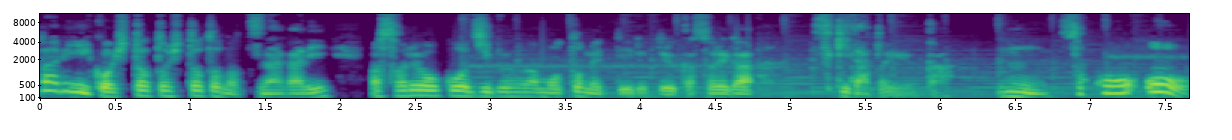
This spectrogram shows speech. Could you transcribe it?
ぱり、こう、人と人とのつながり、まあ、それをこう自分は求めているというか、それが好きだというか、うん、そこを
